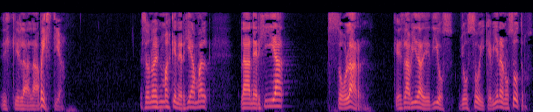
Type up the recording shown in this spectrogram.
la, la bestia. Eso no es más que energía mal, la energía solar, que es la vida de Dios, yo soy, que viene a nosotros,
